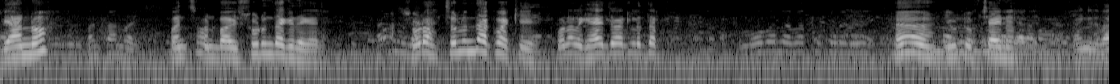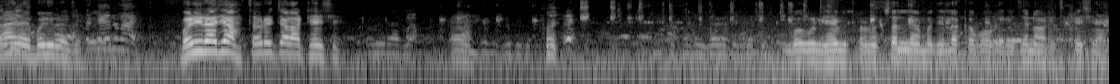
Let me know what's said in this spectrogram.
ब्याण्णव पंचावन्न बावीस. सोडून दाखव दे घ्यायला सोडा चलून दाखवा की. कोणाला घ्यायचं वाटलं तर. हा युट्यूब चॅनल नाही नाही बळीराजा. बळीराजा चौवेचाळीस अठ्ठ्याऐंशी. हा. बघून घ्या मित्रांनो चलण्यामध्ये लकब वगैरे जनावरांची कशी आहे?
